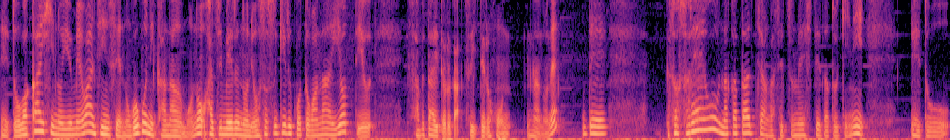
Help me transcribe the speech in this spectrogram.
えーと、若い日の夢は人生の午後に叶うもの始めるのに遅すぎることはないよっていうサブタイトルがついてる本なのね。でそれを中田あっちゃんが説明してた時に、えーと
